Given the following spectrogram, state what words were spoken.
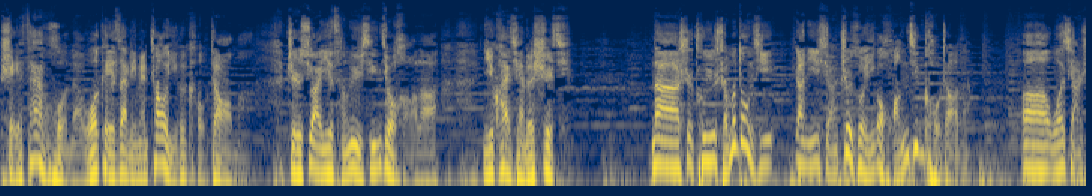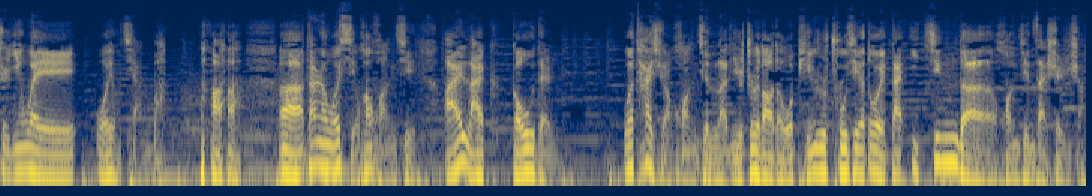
谁在乎呢？我可以在里面罩一个口罩嘛，只需要一层滤芯就好了，一块钱的事情。那是出于什么动机让你想制作一个黄金口罩的？呃，我想是因为我有钱吧。哈哈，呃，当然我喜欢黄金，I like golden，我太喜欢黄金了，你知道的，我平时出街都会带一斤的黄金在身上。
